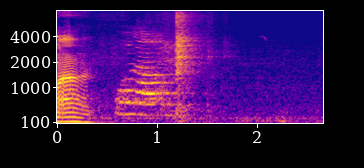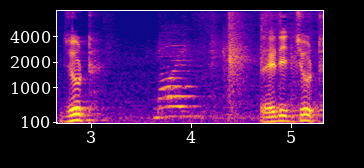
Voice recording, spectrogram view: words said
போலாமா போலாம் ஜூட் பாய் ரெடி ஜூட்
